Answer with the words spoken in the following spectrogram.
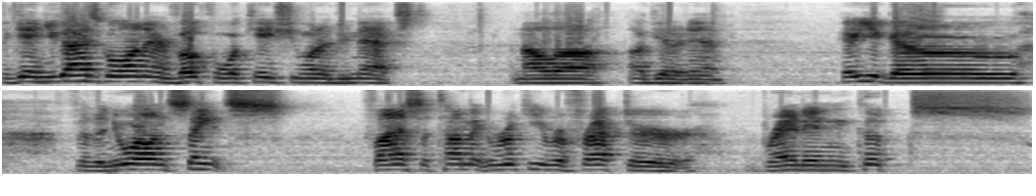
Again, you guys go on there and vote for what case you want to do next, and I'll uh, I'll get it in. Here you go for the New Orleans Saints, finest atomic rookie refractor, Brandin Cooks.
